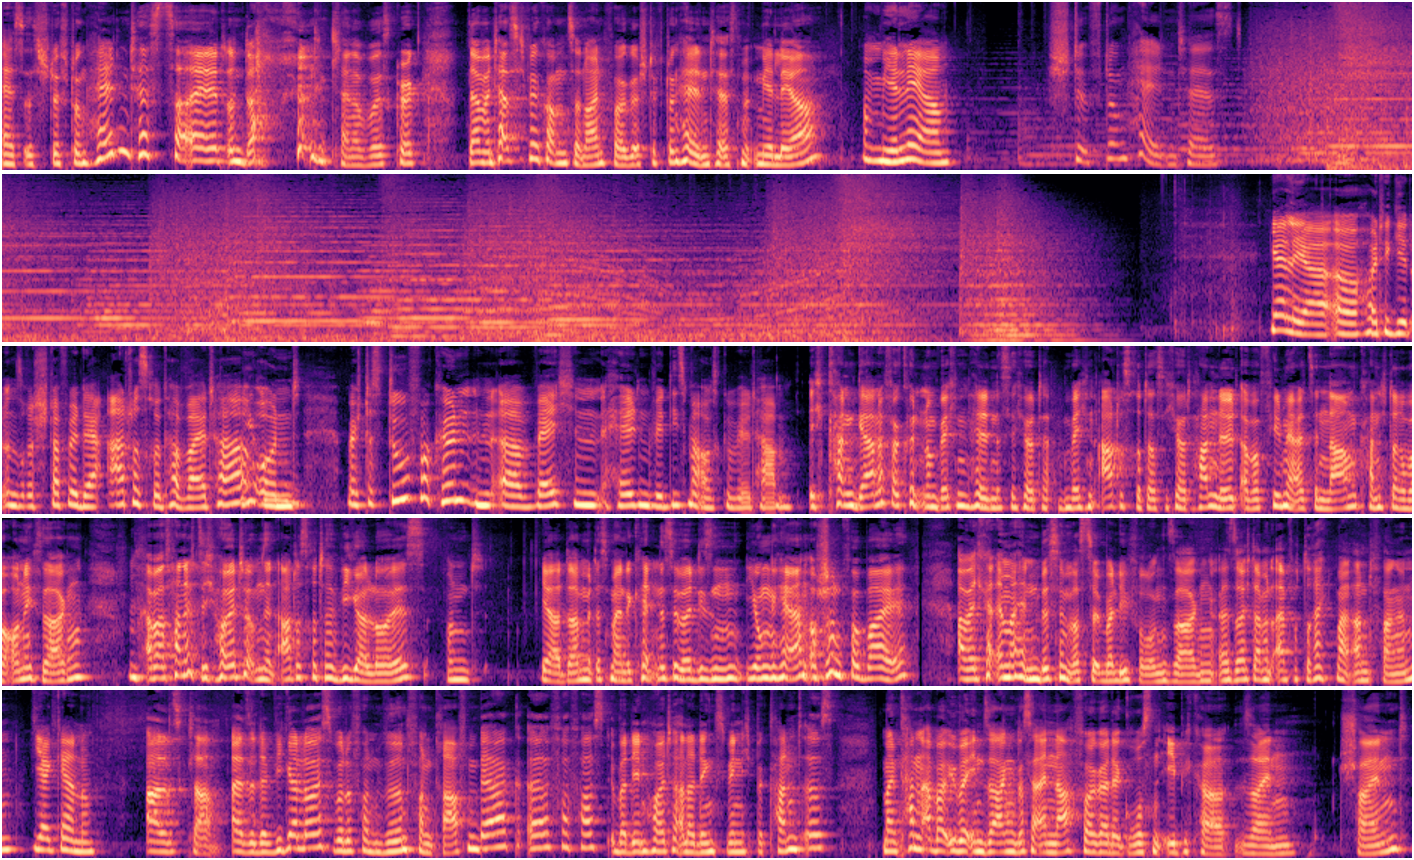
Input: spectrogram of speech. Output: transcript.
Es ist Stiftung Heldentestzeit und da ein kleiner Voice Crack. Damit herzlich willkommen zur neuen Folge Stiftung Heldentest mit mir Lea und mir Lea. Stiftung Heldentest. Lea, äh, heute geht unsere Staffel der Artusritter weiter Juhu. und möchtest du verkünden, äh, welchen Helden wir diesmal ausgewählt haben? Ich kann gerne verkünden, um welchen Helden es sich heute, um welchen Artusritter es sich heute handelt, aber viel mehr als den Namen kann ich darüber auch nicht sagen. aber es handelt sich heute um den Artusritter Vigalois und ja, damit ist meine Kenntnis über diesen jungen Herrn auch schon vorbei. Aber ich kann immerhin ein bisschen was zur Überlieferung sagen. Also soll ich damit einfach direkt mal anfangen? Ja, gerne. Alles klar. Also der Vigalois wurde von Wirn von Grafenberg äh, verfasst, über den heute allerdings wenig bekannt ist. Man kann aber über ihn sagen, dass er ein Nachfolger der großen Epiker sein scheint.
